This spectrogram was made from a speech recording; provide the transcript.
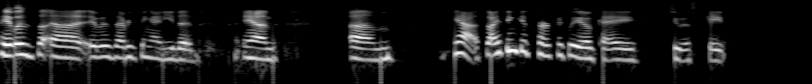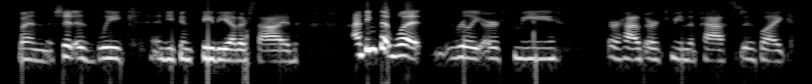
it was, uh, it was everything I needed. And, um, yeah, so I think it's perfectly okay to escape when shit is bleak and you can see the other side. I think that what really irks me or has irked me in the past is like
